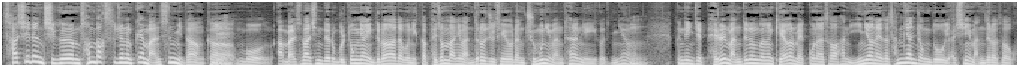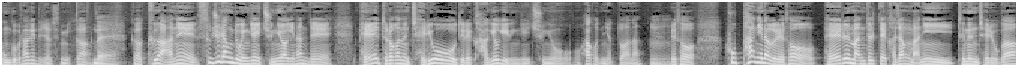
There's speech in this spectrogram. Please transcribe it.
사실은 지금 선박 수준은 꽤 많습니다. 그러니까 예. 뭐 아, 말씀하신 대로 물동량이 늘어나다 보니까 배 좀 많이 만들어 주세요라는 주문이 많다는 얘기거든요. 음. 근데 이제 배를 만드는 거는 계약을 맺고 나서 한 2년에서 3년 정도 열심히 만들어서 공급을 하게 되지 않습니까? 네. 그러니까 그 안에 수주량도 굉장히 중요하긴 한데 배에 들어가는 재료들의 가격이 굉장히 중요하거든요. 또 하나. 음. 그래서 후판이라 그래서 배를 만들 때 가장 많이 드는 재료가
